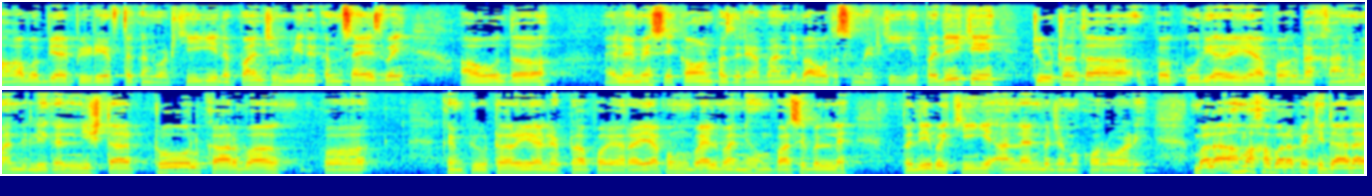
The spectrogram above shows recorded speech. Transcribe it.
هغه به بیا پی ډی اف ته کنورټ کیږي د 5 ام بی نه کم سایز وي او د ال ایم اس اکاونټ په ذریعہ باندې به هغه ته سبمیټ کیږي په دې کې ټیوټر ته په کوریر یا په ډاکخانه باندې لیګل نشته ټول کار به په کمپیوټر یا لپټاپ وغیرہ یا په موبایل باندې هم پاسبل دی په دې بکیږي انلاین به جمع کول غواړي بل اهمه خبره پکې دا ده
